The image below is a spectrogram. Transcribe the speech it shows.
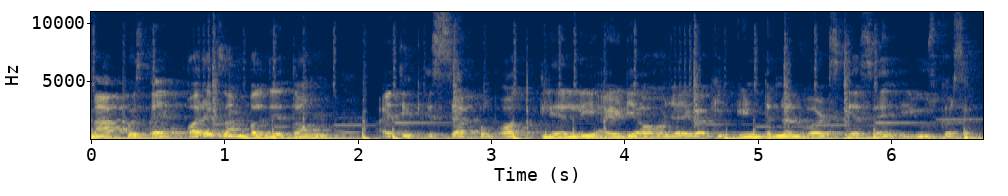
मैं आपको इसका एक और एग्जांपल देता हूँ। आई थिंक इससे आपको बहुत क्लियरली आइडिया हो जाएगा कि इंटरनल वर्ड्स कैसे यूज़ कर सकते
